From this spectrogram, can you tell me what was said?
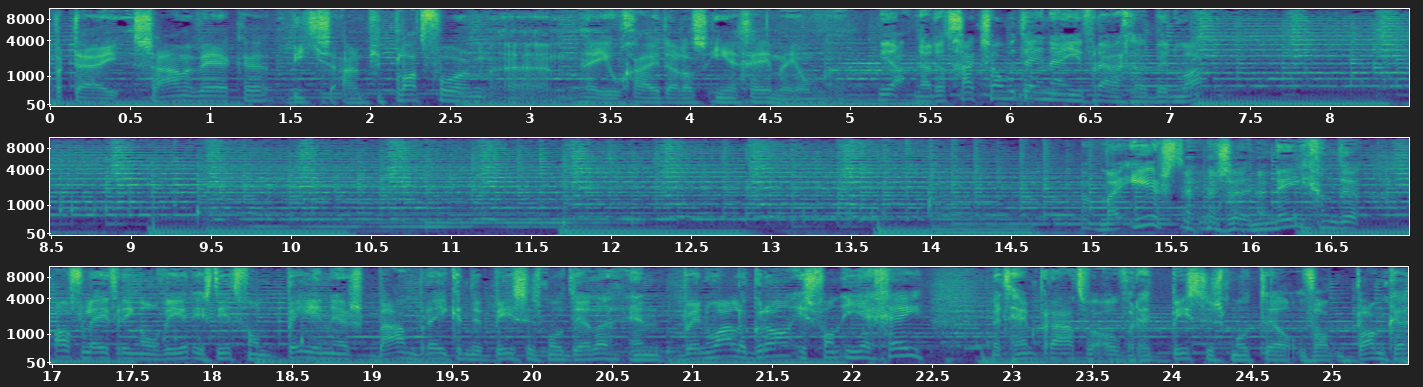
partij samenwerken? Bied je ze aan op je platform? Ehm, hey, hoe ga je daar als ING mee om? Ja, nou dat ga ik zo meteen aan je vragen, Benoit. Maar eerst onze negende aflevering alweer is dit van BNR's baanbrekende businessmodellen. En Benoît Legrand is van ING. Met hem praten we over het businessmodel van banken,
